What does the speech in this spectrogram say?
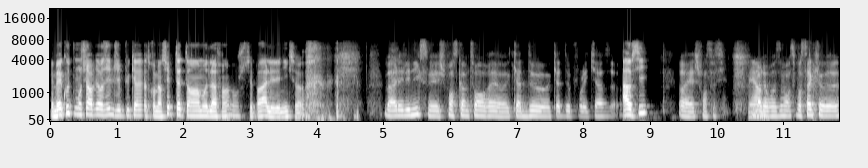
Eh ben écoute, mon cher Virgile, j'ai plus qu'à te remercier. Peut-être un mot de la fin, non Je sais pas, allez Lennox. Euh. bah allez Lennox, mais je pense comme toi en vrai 4-2 euh, 4-2 euh, pour les Cavs. Ah aussi? Ouais, je pense aussi. Malheureusement, c'est pour ça que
